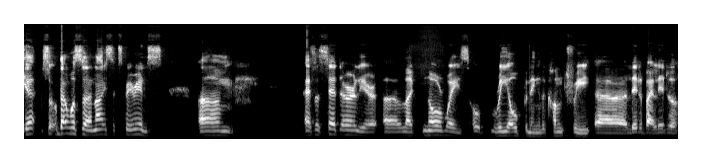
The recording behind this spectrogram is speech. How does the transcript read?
Yeah, so that was a nice experience. Um, as I said earlier, uh, like Norway's op- reopening the country uh, little by little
